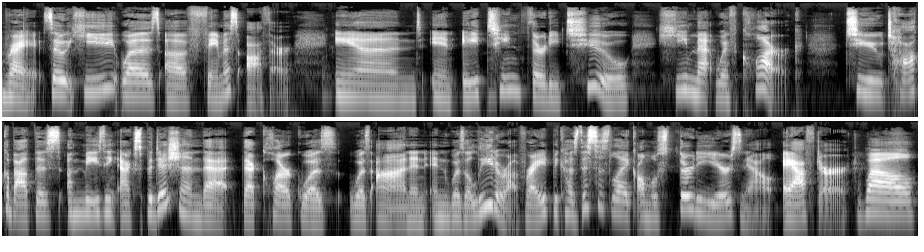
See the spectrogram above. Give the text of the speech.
Right. So he was a famous author. And in 1832, he met with Clark to talk about this amazing expedition that that Clark was was on and, and was a leader of, right? Because this is like almost 30 years now after Well,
